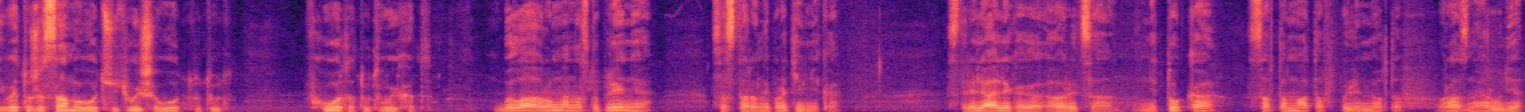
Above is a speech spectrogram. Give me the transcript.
И в эту же самую, вот чуть выше, вот тут, тут вход, а тут выход. Было огромное наступление со стороны противника. Стреляли, как говорится, не только с автоматов, пулеметов, разные орудия,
